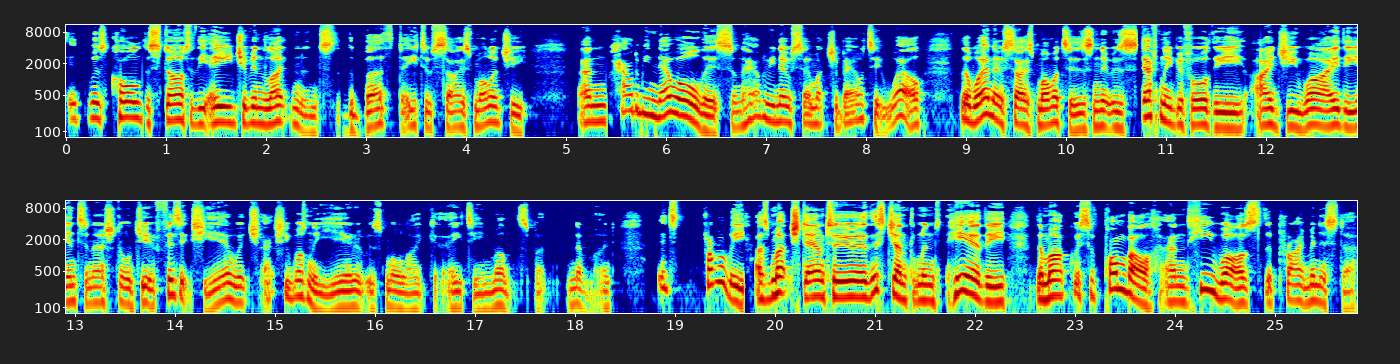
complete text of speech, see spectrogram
it was called the start of the Age of Enlightenment, the birth date of seismology, and how do we know all this and how do we know so much about it? Well, there were no seismometers, and it was definitely before the IGY, the International Geophysics Year, which actually wasn't a year, it was more like 18 months, but never mind. It's probably as much down to uh, this gentleman here, the, the Marquis of Pombal, and he was the Prime Minister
